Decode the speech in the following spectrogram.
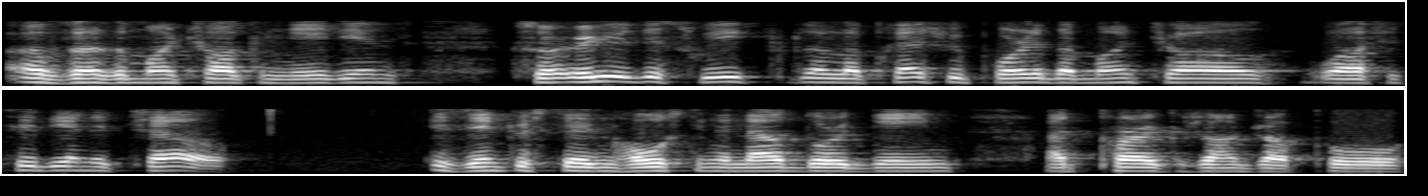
of uh, the Montreal Canadiens. So earlier this week, La Presse reported that Montreal, well, I should say the NHL, is interested in hosting an outdoor game at Parc Jean Drapeau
